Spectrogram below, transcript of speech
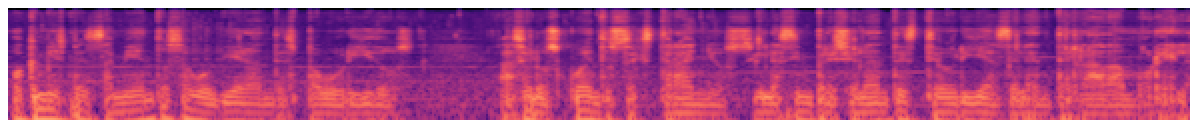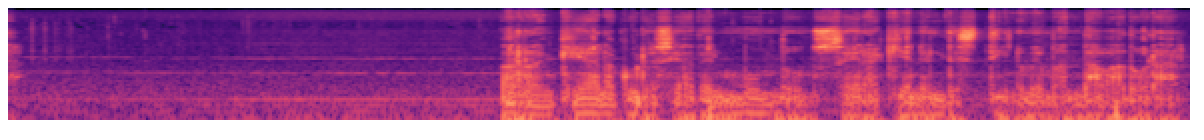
o que mis pensamientos se volvieran despavoridos hacia los cuentos extraños y las impresionantes teorías de la enterrada Morela? Arranqué a la curiosidad del mundo un ser a quien el destino me mandaba adorar.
